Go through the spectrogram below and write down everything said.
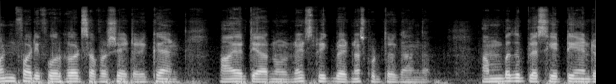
One forty four hertz refresh rate இருக்குது அண்ட் ஆயிரத்தி அறநூறு நைட் ஸ்பீக் பிரைட்னஸ் கொடுத்துருக்காங்க. ஐம்பது ப்ளஸ் எட்டு என்ற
